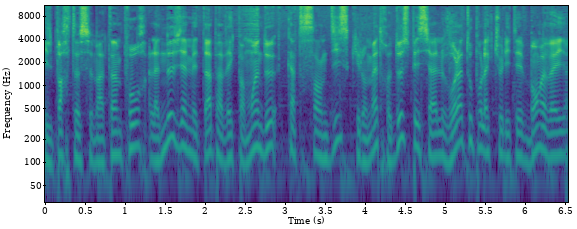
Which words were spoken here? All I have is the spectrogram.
Ils partent ce matin pour la neuvième étape avec pas moins de 410 km de spécial. Voilà tout pour l'actualité. Bon réveil.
